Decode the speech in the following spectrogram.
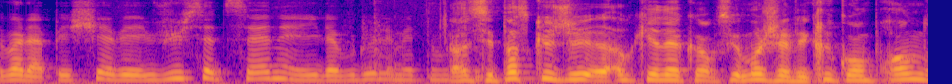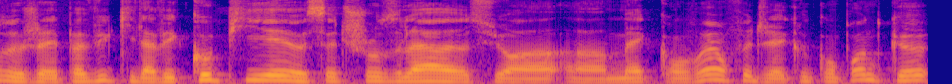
voilà, Pesci avait vu cette scène et il a voulu la mettre dans le Ah, film. c'est parce que j'ai. ah, Ok, d'accord. Parce que moi, j'avais cru comprendre, j'avais pas vu qu'il avait copié cette chose-là sur un, un mec en vrai. En fait, j'avais cru comprendre que.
